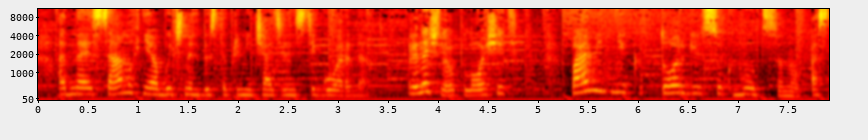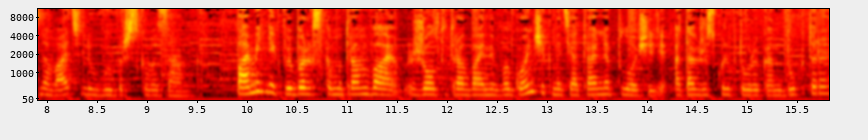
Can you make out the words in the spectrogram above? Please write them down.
– одна из самых необычных достопримечательностей города. Рыночную площадь. Памятник Торгельсу Кнутсону, основателю Выборгского замка. Памятник Выборгскому трамваю, желтый трамвайный вагончик на Театральной площади, а также скульптуры кондуктора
